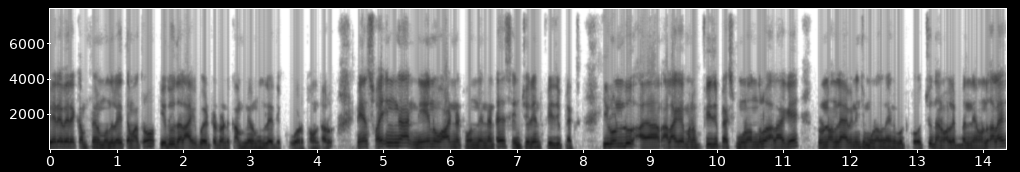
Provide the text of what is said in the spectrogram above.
వేరే వేరే కంపెనీల ముందులు అయితే మాత్రం ఎదుగుదల ఆగిపోయేటటువంటి కంపెనీల ముందులు అయితే ఎక్కువ కొడుతూ ఉంటారు. నేను స్వయంగా నేను వాడినట్టు ముందు ఏంటంటే సెంచురియన్ ఫీజిప్లెక్స్ ఈ రెండు అలాగే మనం ఫీజిప్లెక్స్ మూడు వందలు అలాగే రెండు వందల యాభై నుంచి మూడు వందలు అయిన కొట్టుకోవచ్చు. దానివల్ల ఇబ్బంది ఏమి ఉండదు. అలాగే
